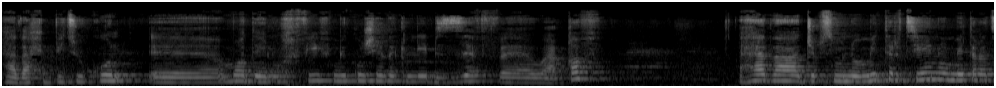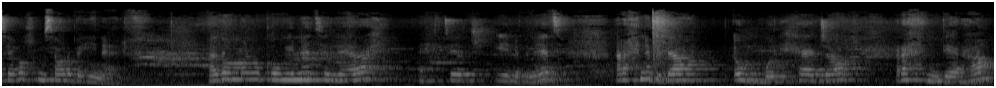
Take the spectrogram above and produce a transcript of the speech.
هذا حبيت يكون آه موديل خفيف ما يكونش هذاك اللي بزاف آه واقف. هذا جبت منه مترتين والمتر تاعو خمسة وربعين ألف. هذا هما المكونات اللي راح نحتاج يا البنات. راح نبدأ أول حاجة راح نديرها.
